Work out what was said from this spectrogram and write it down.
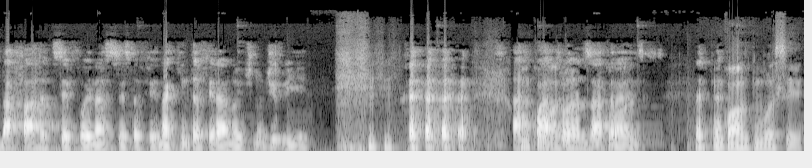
da farra que você foi na sexta-feira, na quinta-feira à noite, não devia. Há concordo, quatro anos concordo. atrás. Concordo com você.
